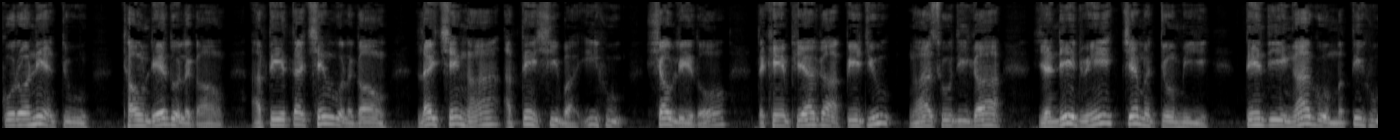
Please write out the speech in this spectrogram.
ကိုယ်တော်နှင့်အတူ ထောင်ထဲသို့၎င်း၊အသေသတ်ခြင်းသို့၎င်း လိုက်ခြင်းငှါ အသင့်ရှိပါ၏ဟု လျှောက်လေသော်၊သ ခင်ဘုရားက၊ပေတရု၊ငါဆိုသည်ကား၊ယနေ့တွင် ကြက်မတွန်မှီ သင်သည် ငါ့ကိုမသိဟု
